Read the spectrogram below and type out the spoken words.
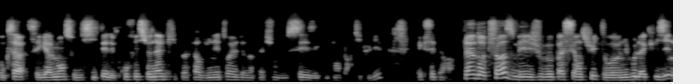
Donc ça, c'est également solliciter des professionnels qui peuvent faire du nettoyage de l'infection de ces équipements particuliers, etc. Plein d'autres choses, mais je veux passer ensuite au niveau de la cuisine.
